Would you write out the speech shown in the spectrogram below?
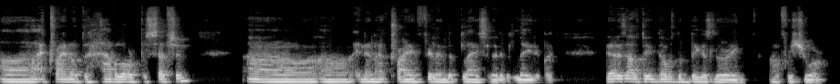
Uh, I try not to have a lot of perception, uh, uh, and then I try and fill in the blanks a little bit later. But that is, I think, that was the biggest learning for sure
